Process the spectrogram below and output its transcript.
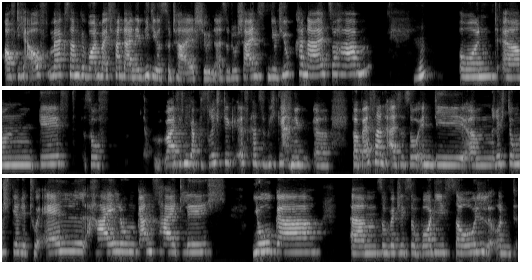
auf dich aufmerksam geworden, weil ich fand deine Videos total schön. Also du scheinst einen YouTube-Kanal zu haben mhm. und ähm, gehst so, weiß ich nicht, ob das richtig ist, kannst du mich gerne äh, verbessern, also so in die ähm, Richtung spirituell, Heilung, ganzheitlich, Yoga, ähm, so wirklich so Body, Soul und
